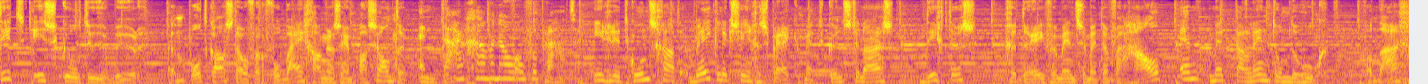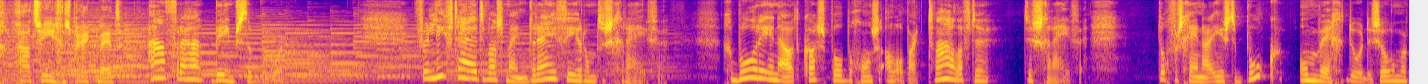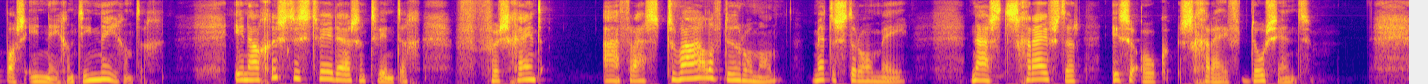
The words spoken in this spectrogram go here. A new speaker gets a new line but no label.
Dit is Cultuurburen, een podcast over voorbijgangers en passanten.
En daar gaan we nou over praten.
Ingrid Koens gaat wekelijks in gesprek met kunstenaars, dichters, gedreven mensen met een verhaal en met talent om de hoek. Vandaag gaat ze in gesprek met
Afra Beemsterboer. Verliefdheid was mijn drijfveer om te schrijven. Geboren in Oud-Kaspel begon ze al op haar twaalfde te schrijven. Toch verscheen haar eerste boek, Omweg door de zomer, pas in 1990. In augustus 2020 verschijnt Afra's twaalfde roman, Met de stroom mee. Naast schrijfster is ze ook schrijfdocent.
